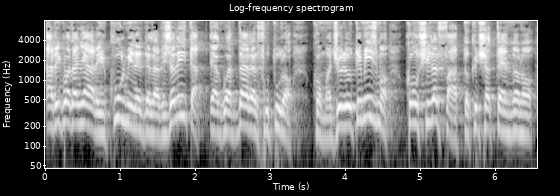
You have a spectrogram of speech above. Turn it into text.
a riguadagnare il culmine della risalita e a guardare al futuro con maggiore ottimismo, consci del fatto che ci attendono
